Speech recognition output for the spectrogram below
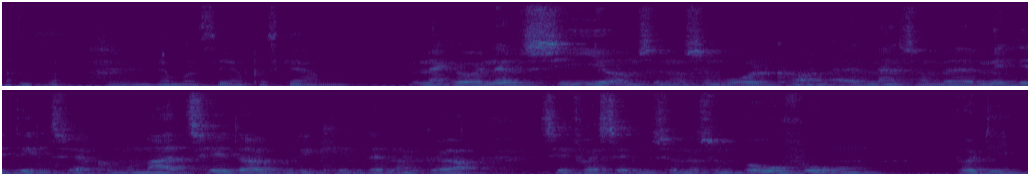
Jeg må se ham på skærmen. Man kan jo netop sige om sådan noget som Worldcon, at man som almindelig deltager kommer meget tættere på de kendte, end man gør til for eksempel sådan noget som Bogforum, fordi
